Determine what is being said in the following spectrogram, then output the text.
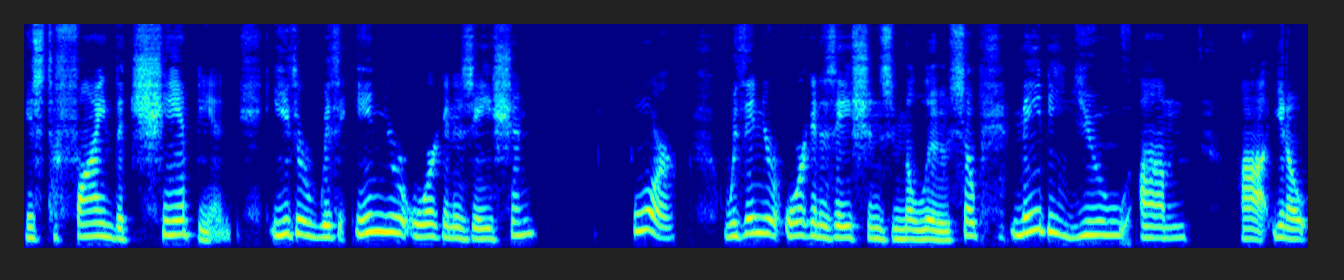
is to find the champion either within your organization or within your organization's milieu. So maybe you, um, uh, you know,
